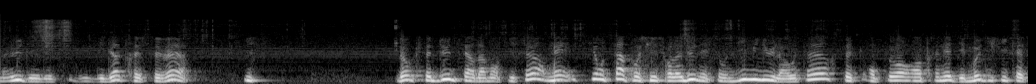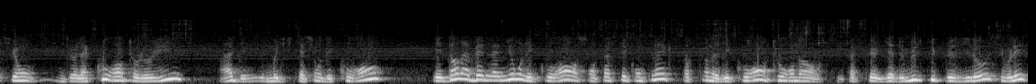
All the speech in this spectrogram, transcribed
On a eu des, des- des dégâts très sévères ici. Donc cette dune sert d'amortisseur, mais si on tape aussi sur la dune et si on diminue la hauteur, qu'on peut entraîner des modifications de la courantologie, hein, des modifications des courants. Et dans la baie de Lannion, les courants sont assez complexes parce qu'on a des courants tournants parce qu'il y a de multiples îlots, si vous voulez,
